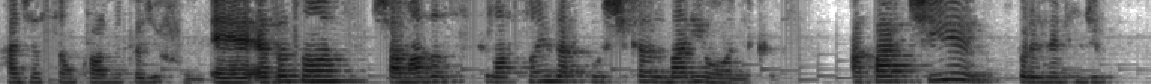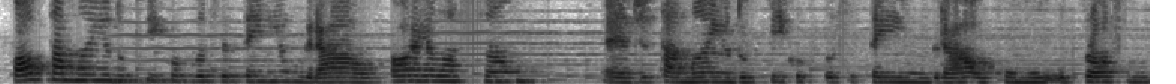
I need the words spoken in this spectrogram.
radiação cósmica de fundo. É, essas são as chamadas oscilações acústicas bariônicas. A partir, por exemplo, de qual o tamanho do pico que você tem em um grau, qual a relação é, de tamanho do pico que você tem em um grau com o, o próximo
